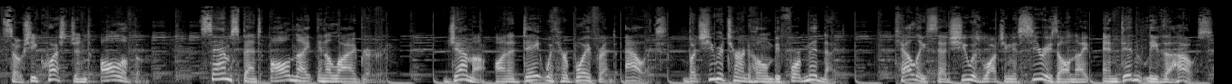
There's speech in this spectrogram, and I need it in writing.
so she questioned all of them. Sam spent all night in a library. Gemma on a date with her boyfriend, Alex, but she returned home before midnight. Kelly said she was watching a series all night and didn't leave the house.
